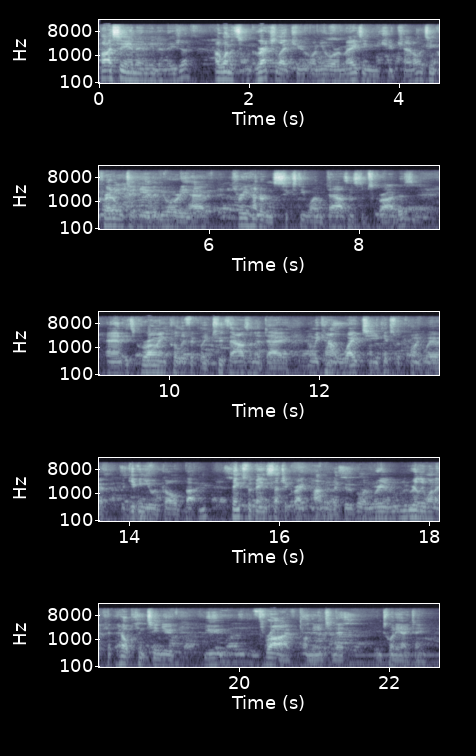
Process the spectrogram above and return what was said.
Hi CNN Indonesia. I wanted to congratulate you on your amazing YouTube channel. It's incredible to hear that you already have 361,000 subscribers and it's growing prolifically, 2,000 a day. And we can't wait till you get to the point where we're giving you a gold button. Thanks for being such a great partner to Google and we really want to help continue you thrive on the internet in 2018.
